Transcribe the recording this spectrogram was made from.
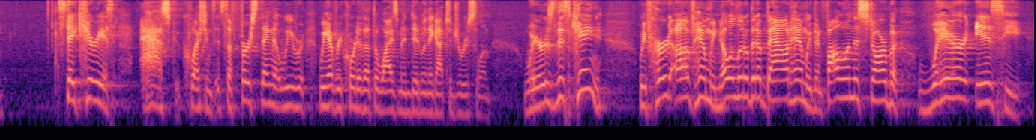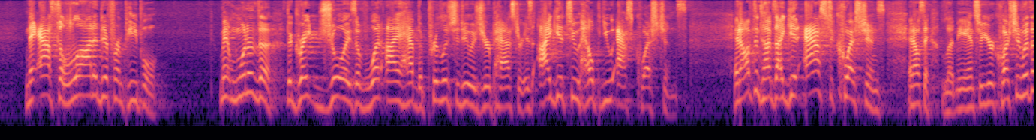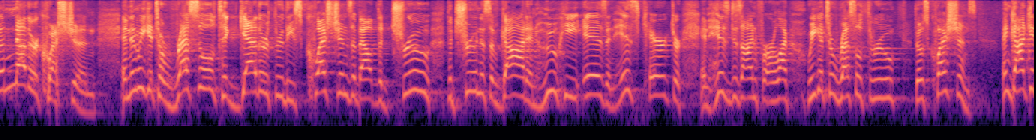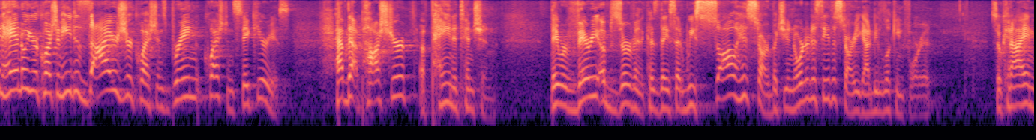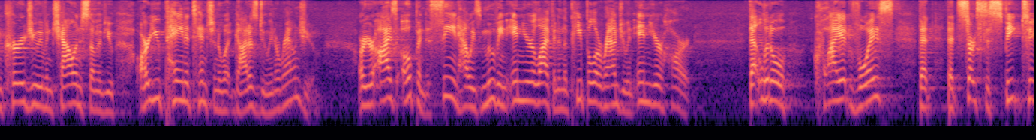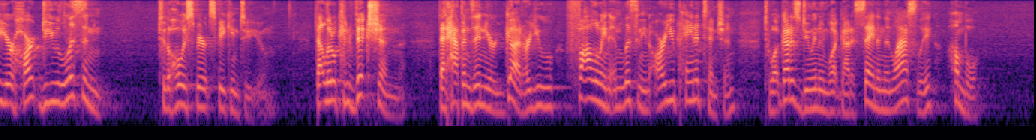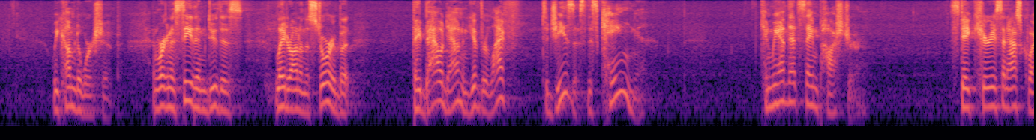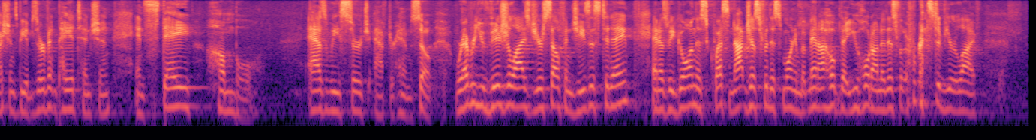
Stay curious, ask questions. It's the first thing that we, re- we have recorded that the wise men did when they got to Jerusalem. Where is this king? We've heard of him, we know a little bit about him, we've been following this star, but where is he? And they asked a lot of different people. Man, one of the, the great joys of what I have the privilege to do as your pastor is I get to help you ask questions. And oftentimes I get asked questions, and I'll say, Let me answer your question with another question. And then we get to wrestle together through these questions about the true, the trueness of God and who He is and His character and His design for our life. We get to wrestle through those questions. And God can handle your question. He desires your questions. Bring questions. Stay curious. Have that posture of paying attention. They were very observant because they said, We saw his star, but in order to see the star, you got to be looking for it. So, can I encourage you, even challenge some of you? Are you paying attention to what God is doing around you? Are your eyes open to seeing how he's moving in your life and in the people around you and in your heart? That little quiet voice that, that starts to speak to your heart, do you listen to the Holy Spirit speaking to you? That little conviction that happens in your gut? Are you following and listening? Are you paying attention to what God is doing and what God is saying? And then lastly, humble. We come to worship. And we're going to see them do this later on in the story, but they bow down and give their life to Jesus, this king. Can we have that same posture? Stay curious and ask questions, be observant, pay attention, and stay humble as we search after him. So, wherever you visualized yourself in Jesus today, and as we go on this quest, not just for this morning, but man, I hope that you hold on to this for the rest of your life.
